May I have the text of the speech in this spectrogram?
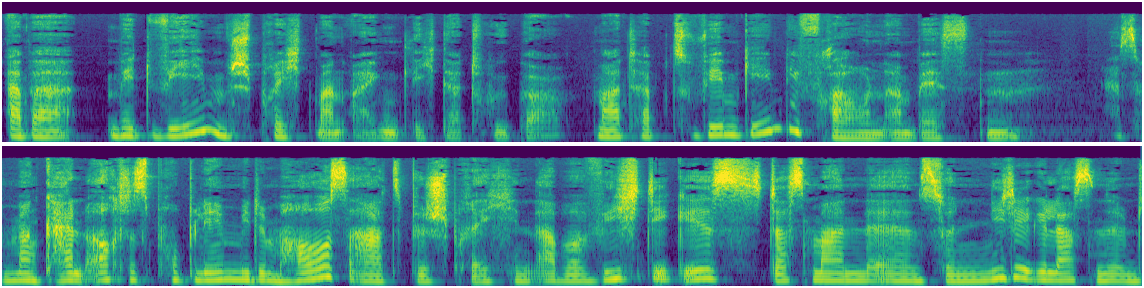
Aber mit wem spricht man eigentlich darüber? Martab, zu wem gehen die Frauen am besten? Also man kann auch das Problem mit dem Hausarzt besprechen, aber wichtig ist, dass man äh, zu einem niedergelassenen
